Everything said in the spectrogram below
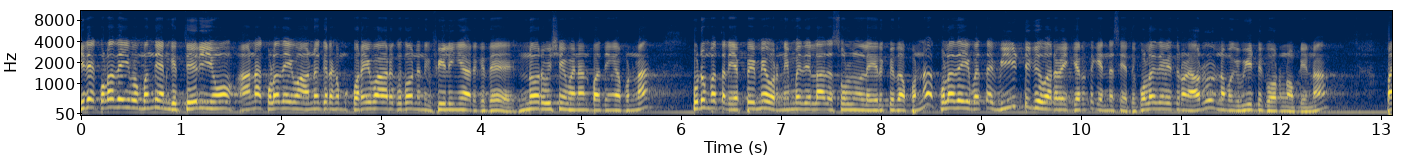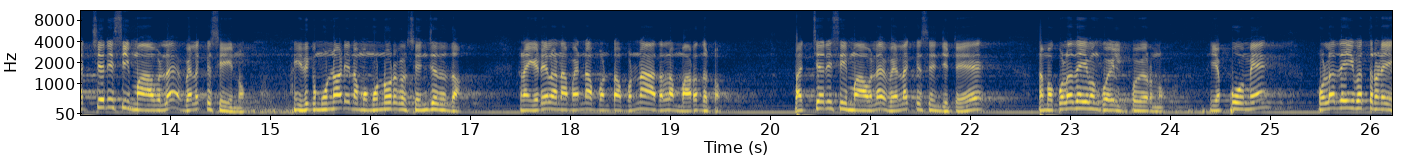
இதே குலதெய்வம் வந்து எனக்கு தெரியும் ஆனால் குலதெய்வம் அனுகிரகம் குறைவாக இருக்குதோன்னு எனக்கு ஃபீலிங்காக இருக்குது. இன்னொரு விஷயம் என்னன்னு பார்த்தீங்க அப்படின்னா குடும்பத்தில் எப்பயுமே ஒரு நிம்மதி இல்லாத சூழ்நிலை இருக்குது அப்படின்னா குலதெய்வத்தை வீட்டுக்கு வர வைக்கிறதுக்கு என்ன செய்யுது குலதெய்வத்தினுடைய அருள் நமக்கு வீட்டுக்கு வரணும் அப்படின்னா பச்சரிசி மாவில் விளக்கு செய்யணும். இதுக்கு முன்னாடி நம்ம முன்னோர்கள் செஞ்சது தான் ஆனால் இடையில நம்ம என்ன பண்ணிட்டோம் அப்படின்னா அதெல்லாம் மறந்துட்டோம். பச்சரிசி மாவில் விளக்கு செஞ்சுட்டு நம்ம குலதெய்வம் கோயிலுக்கு போயிடணும். எப்போவுமே குலதெய்வத்தினுடைய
